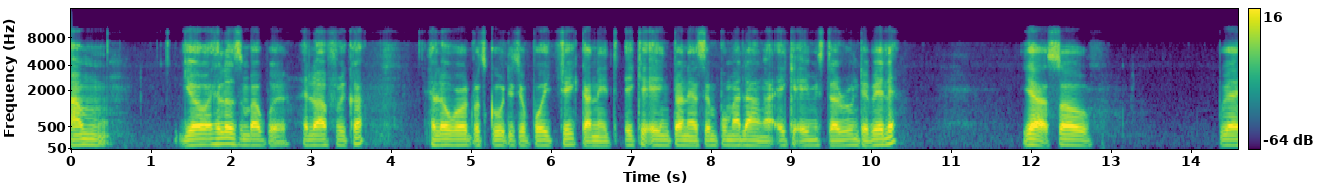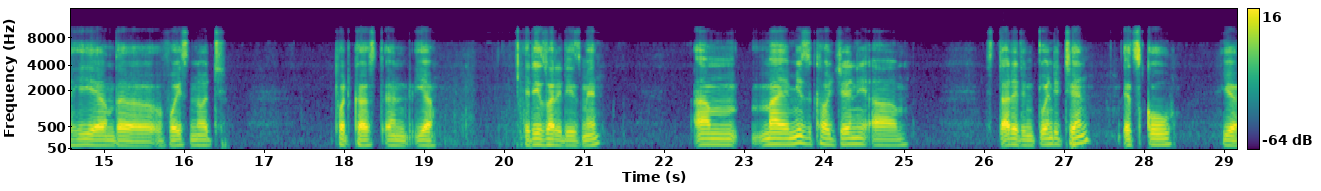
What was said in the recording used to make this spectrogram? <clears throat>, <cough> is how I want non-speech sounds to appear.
Um, yo, hello Zimbabwe, hello Africa, hello world, what's good? It's your boy Jay Garnett, aka Ntwana Yasempumalanga, aka Mr. Rundebele. Yeah, so we are here on the Voice Note podcast, and yeah, it is what it is, man. Um, my musical journey um started in 2010 at school. Yeah,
